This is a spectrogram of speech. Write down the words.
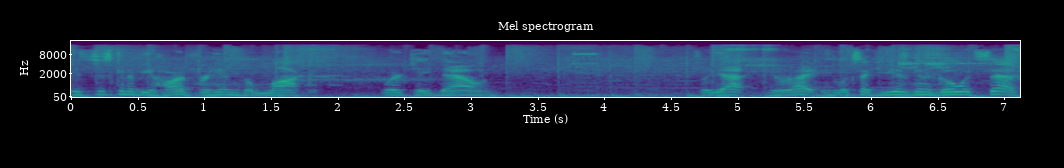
it's just gonna be hard for him to lock Fuerte down. So yeah, you're right. He looks like he is gonna go with Seth.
